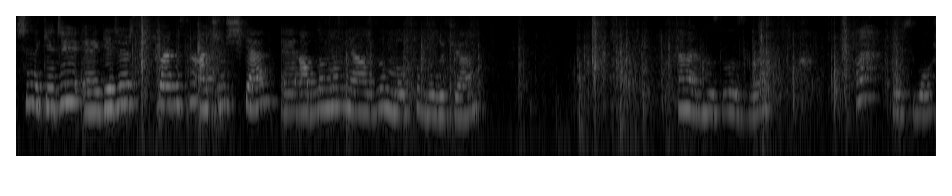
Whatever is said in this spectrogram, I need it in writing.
Şimdi gece e, gece yarısı kütüphanesini açmışken e, ablamın yazdığı notu bulacağım. Hemen hızlı hızlı. Hepsi boş.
